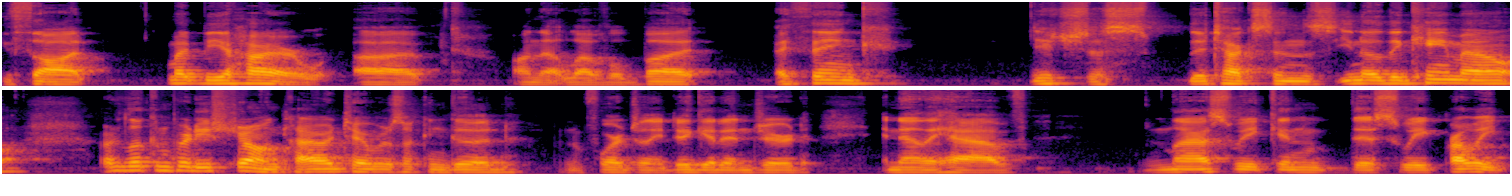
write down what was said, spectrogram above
you thought might be higher uh, on that level. But I think it's just the Texans. You know, they came out are looking pretty strong. Tyrod Taylor's looking good unfortunately did get injured, and now they have last week and this week probably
